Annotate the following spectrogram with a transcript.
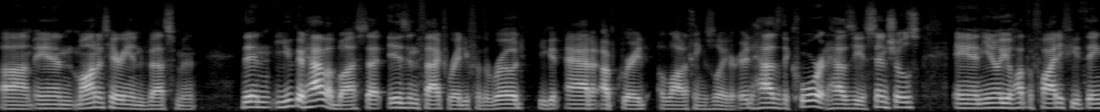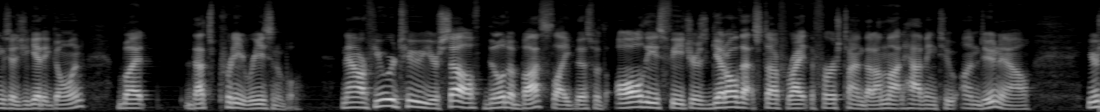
um, and monetary investment, then you could have a bus that is in fact ready for the road. You could add and upgrade a lot of things later. It has the core, it has the essentials, and you know you'll have to fight a few things as you get it going, but that's pretty reasonable. Now, if you were to yourself build a bus like this with all these features, get all that stuff right the first time that I'm not having to undo now, you're,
